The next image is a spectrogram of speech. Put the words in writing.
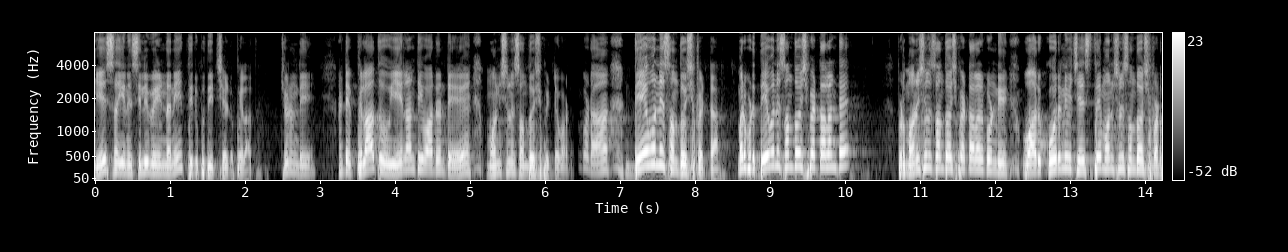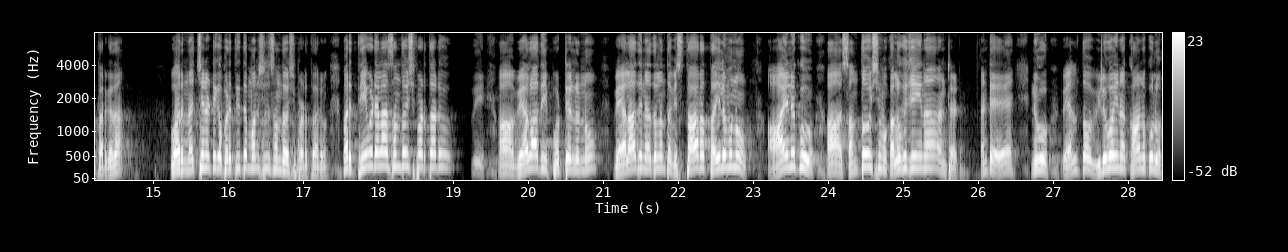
ఏసయ్యని సిలివేయండి అని తీర్పు తీర్చాడు పిలాత్. చూడండి అంటే పిలాతు ఎలాంటి వాడు అంటే మనుషులను సంతోషపెట్టేవాడు. కూడా దేవుణ్ణి సంతోషపెట్టాలి. మరి ఇప్పుడు దేవుని సంతోషపెట్టాలంటే? ఇప్పుడు మనుషులు సంతోషపెట్టాలనుకోండి వారు కోరినవి చేస్తే మనుషులు సంతోషపడతారు కదా? వారు నచ్చినట్టుగా బ్రతికితే మనుషులు సంతోషపడతారు. మరి దేవుడు ఎలా సంతోషపడతాడు? ఆ వేలాది పొట్టెలను వేలాది నదులంత విస్తార తైలమును ఆయనకు ఆ సంతోషము కలుగజేయినా అంటాడు. అంటే నువ్వు ఎంతో విలువైన కానుకలు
